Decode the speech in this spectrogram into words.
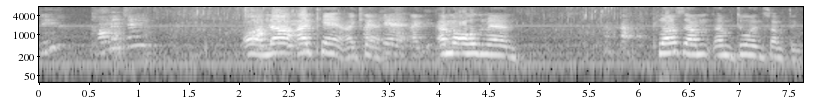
Can you commentate? Oh no, I can't. I I can't. can't. I can't. I'm an old man. Plus, I'm I'm doing something.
